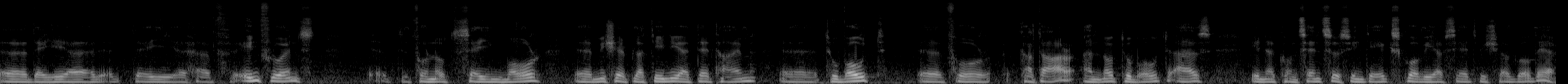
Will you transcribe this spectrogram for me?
Uh, they, uh, they have influenced, uh, for not saying more, Michel Platini at that time to vote for Qatar and not to vote as in a consensus in the ExCo we have said we shall go there.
